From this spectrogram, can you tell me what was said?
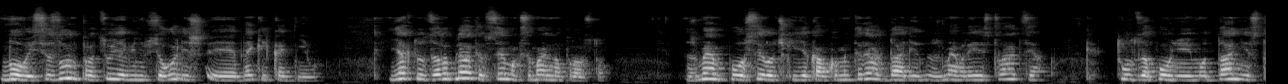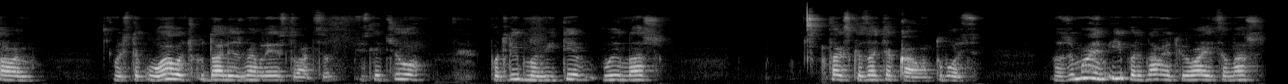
новий сезон. Працює він всього лише декілька днів. Як тут заробляти, все максимально просто. Жмемо по силочці, яка в коментарях, далі жмемо реєстрація. Тут заповнюємо дані, ставимо ось таку галочку, далі жмемо реєстрацію. Після цього потрібно війти в наш, так сказати, аккаунт. Ось. Нажимаємо і перед нами відкривається наш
